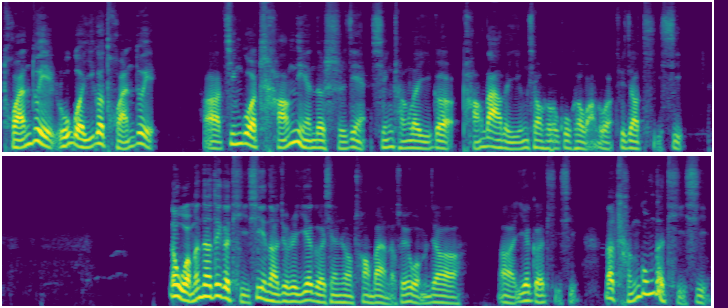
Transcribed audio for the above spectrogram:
团队如果一个团队啊经过常年的实践，形成了一个庞大的营销和顾客网络，就叫体系。那我们的这个体系呢，就是耶格先生创办的，所以我们叫啊，耶格体系。那成功的体系，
